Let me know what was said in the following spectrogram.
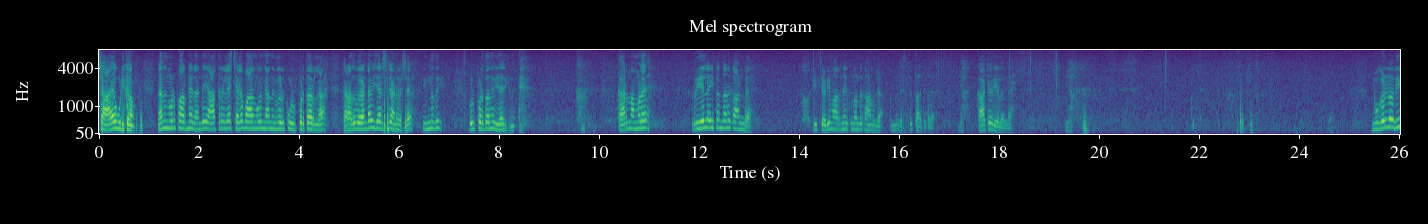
ചായ കുടിക്കണം. ഞാൻ നിങ്ങളോട് പറഞ്ഞുതരാം. എന്റെ യാത്രയിലെ ചില ഭാഗങ്ങളും ഞാൻ നിങ്ങളെടുക്ക് ഉൾപ്പെടുത്താറില്ല. കാരണം അത് വേണ്ട വിചാരിച്ചിട്ടാണ്. പക്ഷെ ഇന്നത് ഉൾപ്പെടുത്താമെന്ന് വിചാരിക്കുന്നത് കാരണം നമ്മൾ റിയൽ ലൈഫ് എന്താണ് കാണണ്ടേ? ഈ ചെടി മറിഞ്ഞു നിൽക്കുന്നതുകൊണ്ട് കാണൂല. ഒന്ന് ജസ്റ്റ് താഴ്ത്തിക്കളെ യാ, കാട്ടുചെടികളല്ലേ യാ. മുകളിലൊരു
